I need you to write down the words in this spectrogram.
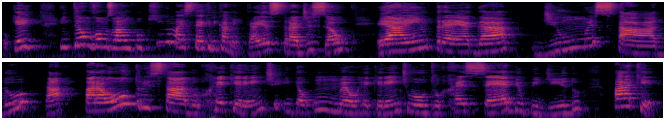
ok? Então vamos lá um pouquinho mais tecnicamente. A extradição é a entrega de um estado, tá? Para outro estado requerente, então um é o requerente, o outro recebe o pedido, para quê?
